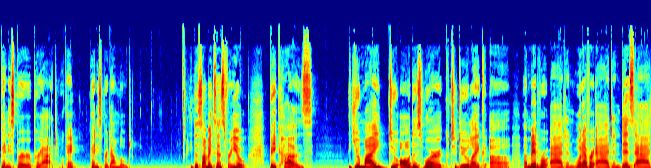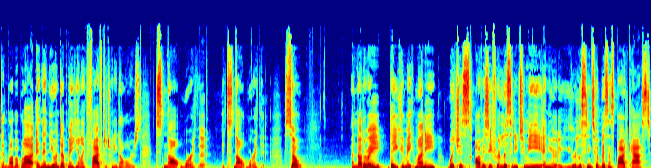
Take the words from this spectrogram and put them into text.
pennies per per ad okay pennies per download it does not make sense for you because you might do all this work to do like a, a mid-roll ad and whatever ad and this ad and blah blah blah and then you end up making like five to twenty dollars. It's not worth it. It's not worth it. So another way that you can make money which is obviously if you're listening to me and you're you're listening to a business podcast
